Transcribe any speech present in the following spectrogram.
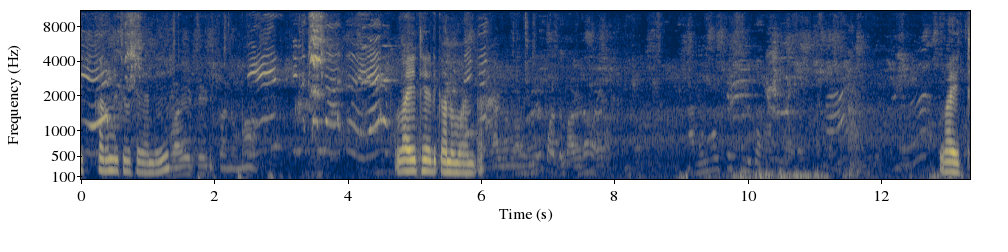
ఇక్కడ ఉంది చూసేయండి. వైట్ హెడ్ కనుమ అంట. వైట్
